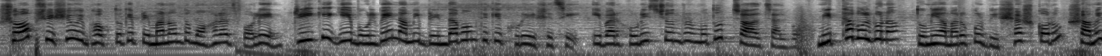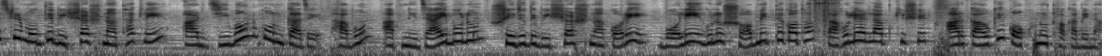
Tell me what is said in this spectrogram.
সব শেষে ওই ভক্তকে প্রেমানন্দ মহারাজ বলেন স্ত্রীকে গিয়ে বলবেন, আমি বৃন্দাবন থেকে ঘুরে এসেছি। এবার হরিশ্চন্দ্রর মতো চাল চালবো। মিথ্যা বলব না, তুমি আমার উপর বিশ্বাস করো। স্বামী স্ত্রীর মধ্যে বিশ্বাস না থাকলে আর জীবন কোন কাজে? ভাবুন, আপনি যাই বলুন, সে যদি বিশ্বাস না করে, বলে এগুলো সব মিথ্যে কথা, তাহলে আর লাভ কিসের? আর কাউকে কখনো ঠকাবে না।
